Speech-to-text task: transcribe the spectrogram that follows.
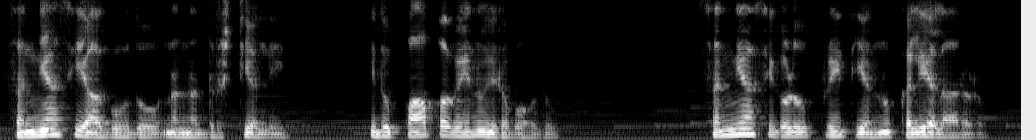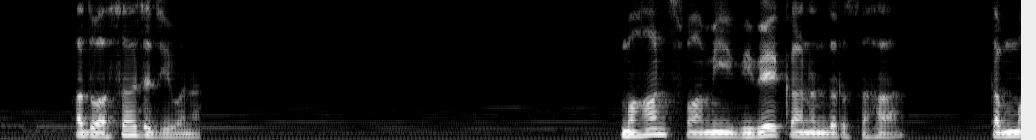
ಸನ್ಯಾಸಿಯಾಗುವುದು ನನ್ನ ದೃಷ್ಟಿಯಲ್ಲಿ ಇದು ಪಾಪವೇನೂ ಇರಬಹುದು. ಸನ್ಯಾಸಿಗಳು ಪ್ರೀತಿಯನ್ನು ಕಲಿಯಲಾರರು. ಅದು ಅಸಹಜ ಜೀವನ. ಮಹಾನ್ ಸ್ವಾಮಿ ವಿವೇಕಾನಂದರು ಸಹ ತಮ್ಮ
